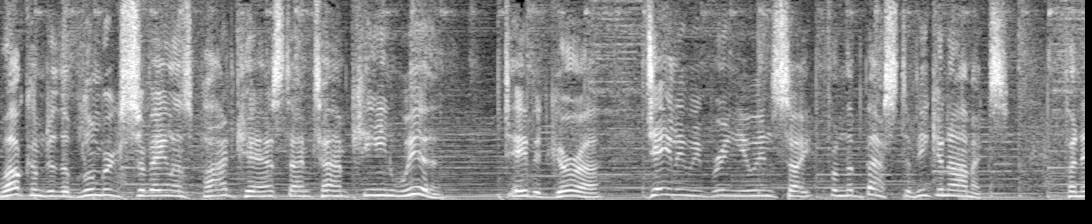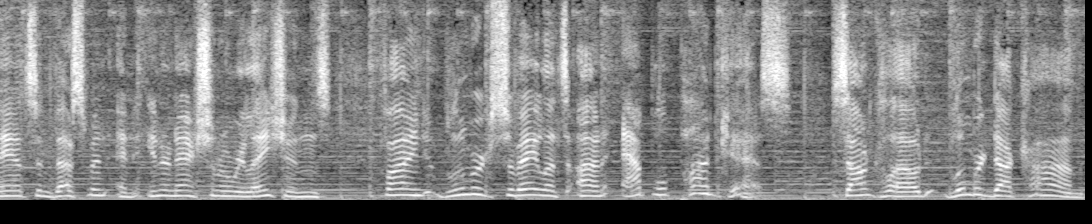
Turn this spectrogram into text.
Welcome to the Bloomberg Surveillance Podcast. I'm Tom Keene with David Gura. Daily, we bring you insight from the best of economics, finance, investment, and international relations. Find Bloomberg Surveillance on Apple Podcasts, SoundCloud, Bloomberg.com,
